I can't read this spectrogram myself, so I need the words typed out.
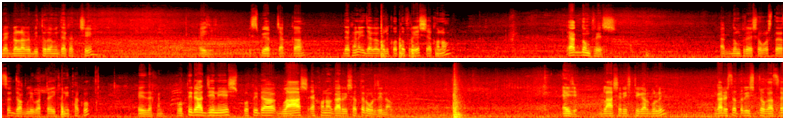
ব্যাগডালারের ভিতরে আমি দেখাচ্ছি। এই যে স্পেয়ার চাক্কা। দেখেন এই জায়গাগুলি কত ফ্রেশ এখনও একদম ফ্রেশ একদম ফ্রেশ অবস্থায় আছে। জগ লিভারটা এখানেই থাকুক। এই দেখেন, প্রতিটা জিনিস, প্রতিটা গ্লাস এখনও গাড়ির সাথে অরিজিনাল এই যে গ্লাসের স্টিকারগুলি গাড়ির সাথে স্টক আছে।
